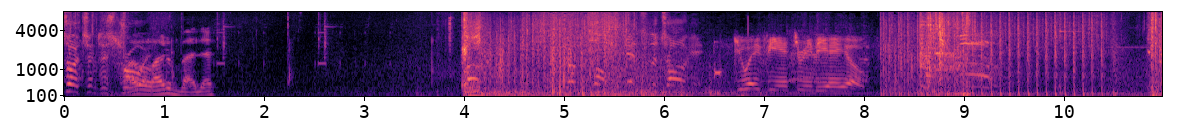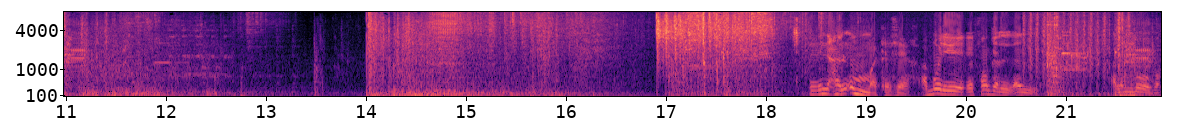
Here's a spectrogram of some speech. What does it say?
Search and destroy. والله ربع ده Drop the bomb. Get to the target. UAV entering the AO. عن أمك يا شيخ عبودي فوق ال ال الانبوبه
